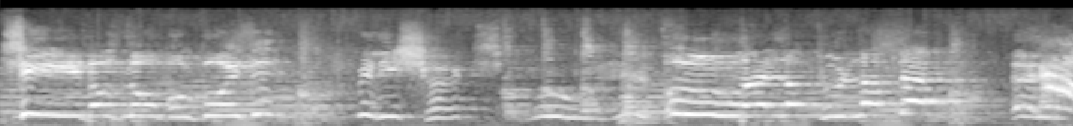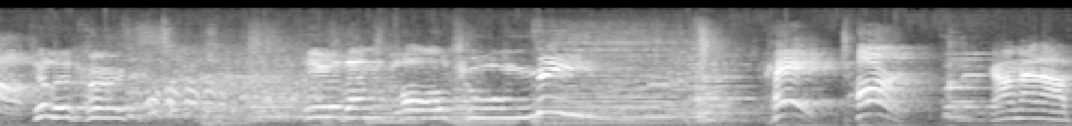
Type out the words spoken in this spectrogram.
See those noble boys in frilly shirts. Ooh, ooh, I love hurts. Hear them call to me. Hey, Tart, coming up.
